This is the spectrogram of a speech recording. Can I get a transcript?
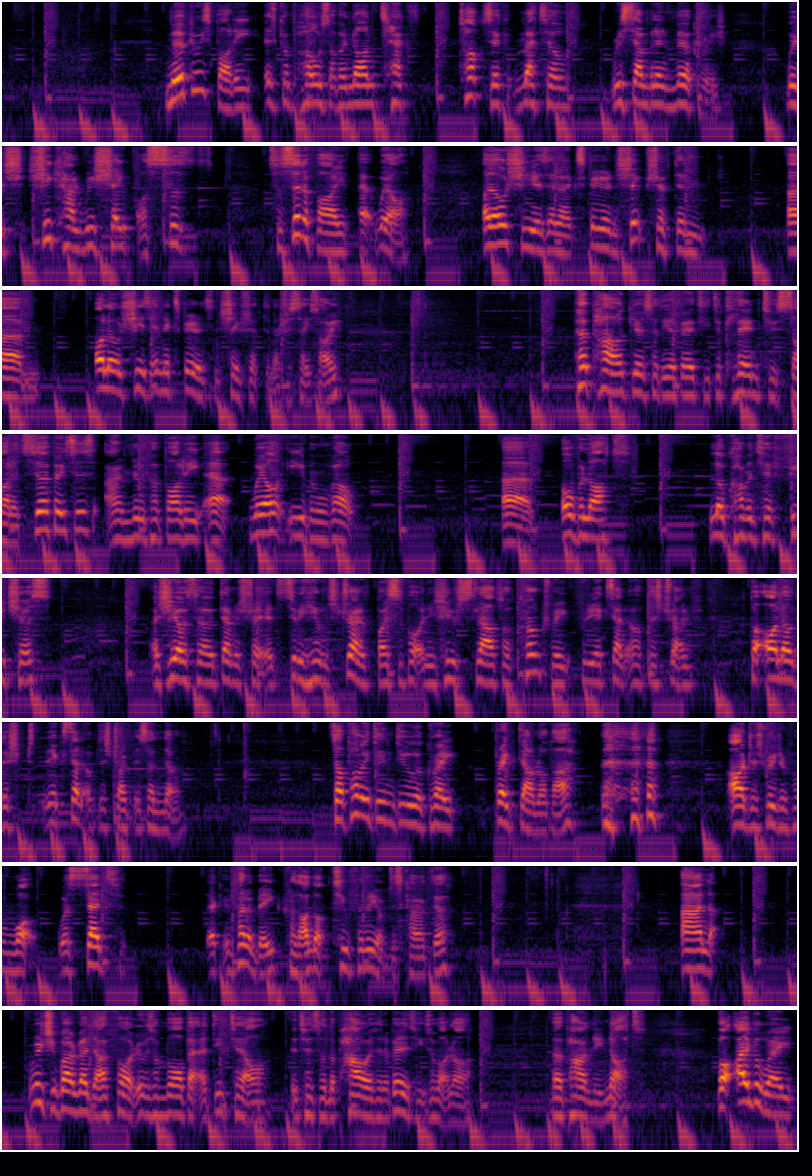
Mercury's body is composed of a non-toxic metal resembling mercury, which she can reshape or solidify at will. Although she is an experienced shape-shifting um, although she is inexperienced in shapeshifting, I should say, sorry. Her power gives her the ability to cling to solid surfaces and move her body at will, even without uh, overlord locomotive features. And she also demonstrated superhuman strength by supporting huge slabs of concrete for the extent of the strength, but although the, the extent of the strength is unknown. So I probably didn't do a great breakdown of her. I'll just read it from what was said in front of me because I'm not too familiar with this character. And when I read I thought it was a more better detail in terms of the powers and abilities and whatnot. But apparently not. But either way,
